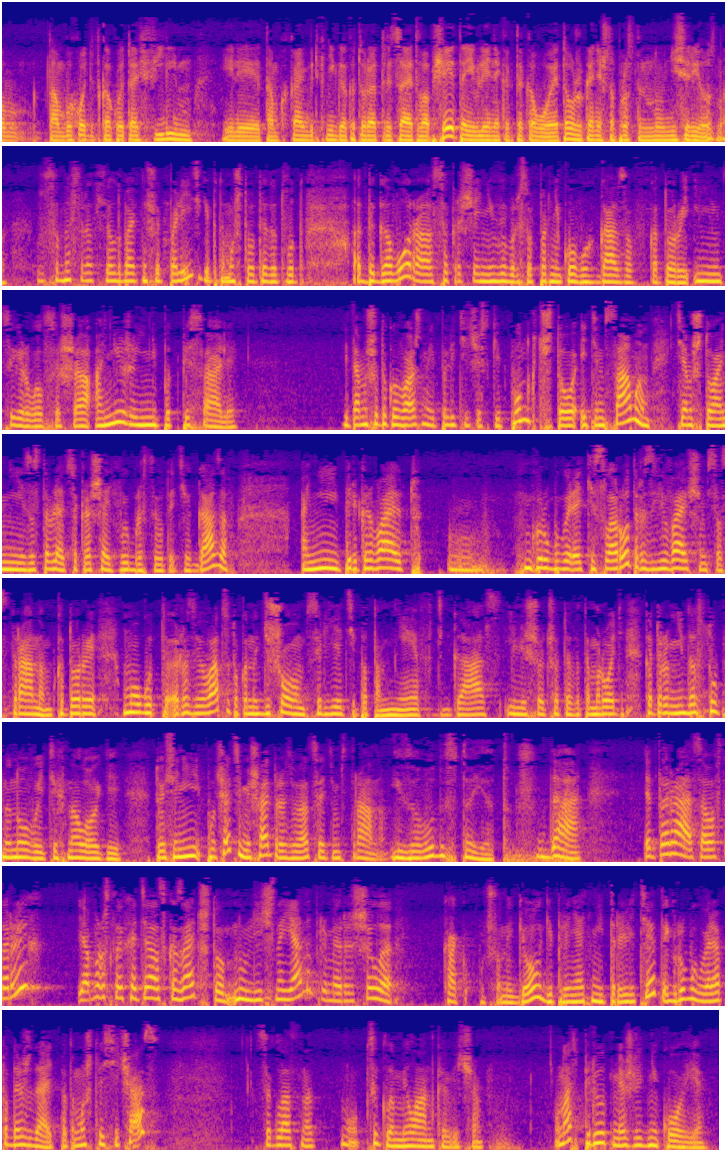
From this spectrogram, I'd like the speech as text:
там выходит какой-то фильм или там какая-нибудь книга, которая отрицает вообще это явление как таковое, это уже, конечно, просто ну, несерьезно. С одной стороны, хотел добавить насчет политики, потому что вот этот вот договор о сокращении выбросов парниковых газов, который инициировал США, они же и не подписали. И там еще такой важный политический пункт, что этим самым, тем, что они заставляют сокращать выбросы вот этих газов, они перекрывают грубо говоря, кислород развивающимся странам, которые могут развиваться только на дешевом сырье, типа там нефть, газ или еще что-то в этом роде, которым недоступны новые технологии. То есть они, получается, мешают развиваться этим странам. И заводы стоят. Да, это раз. А во-вторых, я просто хотела сказать, что, ну, лично я, например, решила, как ученые-геологи, принять нейтралитет и, грубо говоря, подождать. Потому что сейчас, согласно ну, циклам Миланковича, у нас период межледниковья.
